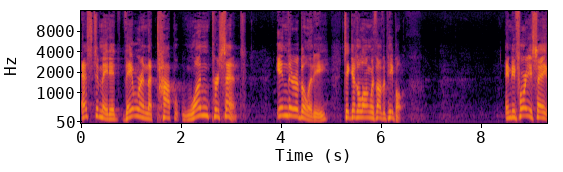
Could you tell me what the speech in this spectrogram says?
estimated they were in the top 1% in their ability to get along with other people. And before you say,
